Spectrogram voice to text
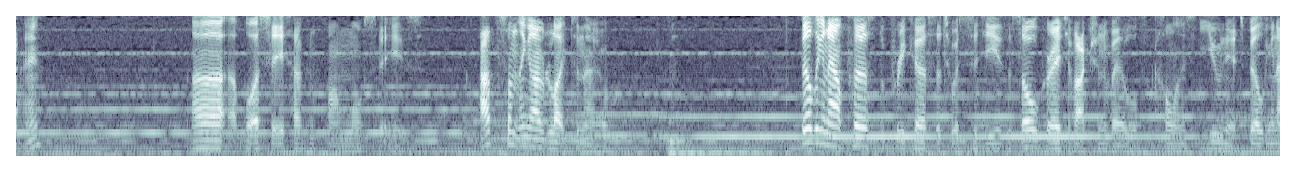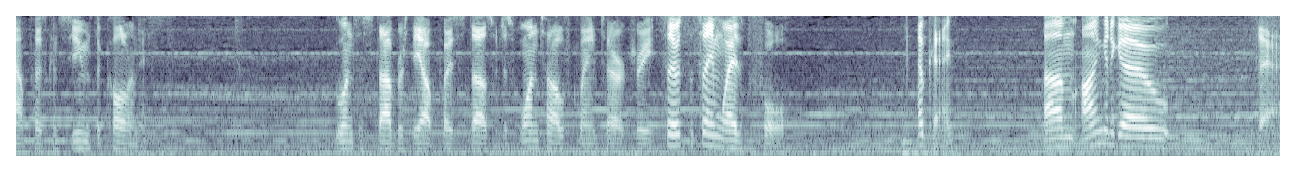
Okay. Uh, what are cities? How can I find more cities? That's something I would like to know. Building an outpost, the precursor to a city, is the sole creative action available for the colonist unit. Building an outpost consumes the colonist. Once established, the outpost starts with just one tile of claimed territory, so it's the same way as before. Okay. Um, I'm gonna go there.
